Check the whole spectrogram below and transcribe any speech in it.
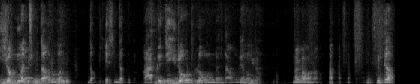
1억만 준다 그러면 넘기겠습니다. 말로 이제 1억을 불러보는 거예요. 나보기에는 뭐, 그러니까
